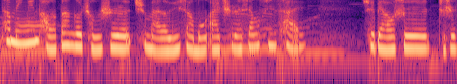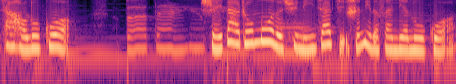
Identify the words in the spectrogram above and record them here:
他明明跑了半个城市去买了于小萌爱吃的湘西菜，却表示只是恰好路过。谁大周末的去离家几十里的饭店路过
